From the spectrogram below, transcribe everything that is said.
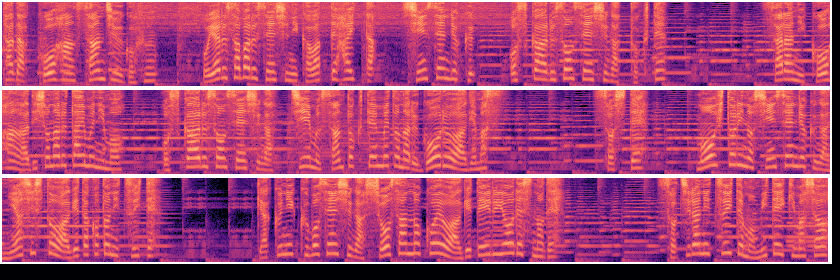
ただ後半35分オヤルサバル選手に代わって入った新戦力オスカールソン選手が得点。さらに後半アディショナルタイムにもオスカールソン選手がチーム3得点目となるゴールを挙げます。そしてもう一人の新戦力が2アシストを挙げたことについて逆に久保選手が称賛の声を上げているようですのでそちらについても見ていきましょう。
